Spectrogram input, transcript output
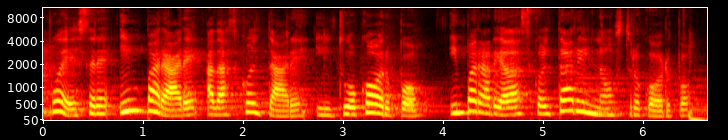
può essere imparare ad ascoltare il tuo corpo, imparare ad ascoltare il nostro corpo.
